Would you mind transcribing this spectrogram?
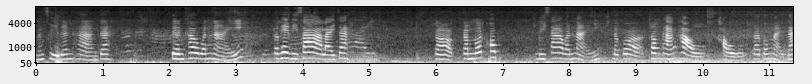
หนังสือเดินทางจ้ะเดินเข้าวันไหน ประเภทวีซ่าอะไรจ้ะก็กำหนดครบวีซ่าวันไหน แล้วก็ช่องทางเขาเขาจะตรงไหนจ้ะ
